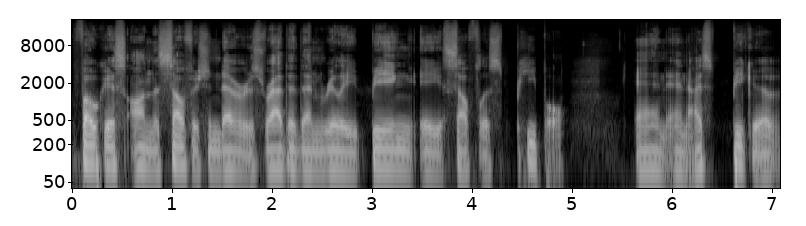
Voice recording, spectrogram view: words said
focus on the selfish endeavors rather than really being a selfless people. And and I speak of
